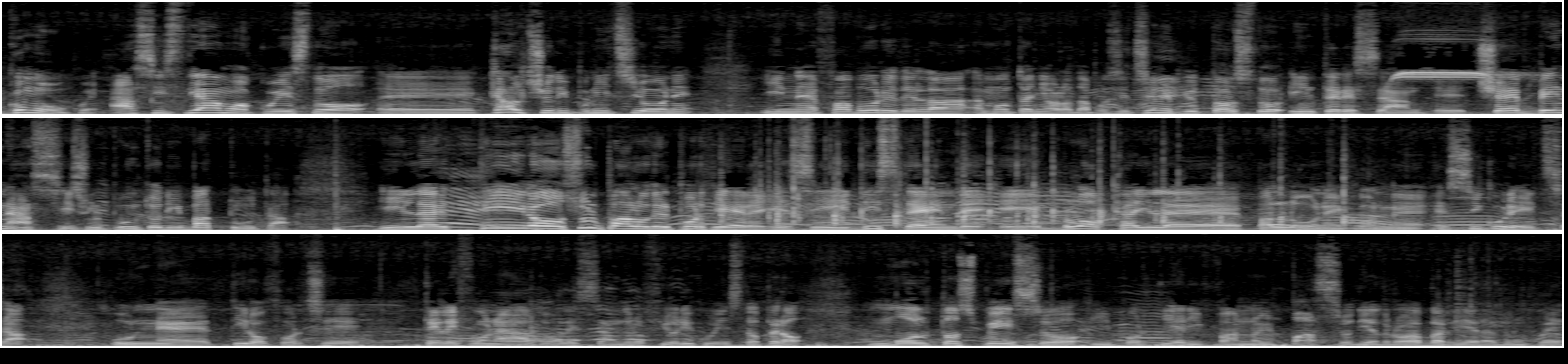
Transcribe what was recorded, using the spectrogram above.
Comunque assistiamo a questo eh, calcio di punizione in favore della Montagnola da posizione piuttosto interessante. C'è Benassi sul punto di battuta, il tiro sul palo del portiere che si distende e blocca il pallone con eh, sicurezza. Un eh, tiro forse telefonato Alessandro Fiori questo, però molto spesso i portieri fanno il passo dietro la barriera, dunque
